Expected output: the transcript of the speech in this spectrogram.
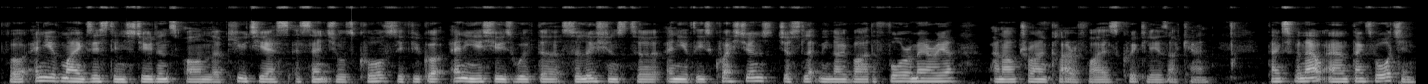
For any of my existing students on the QTS Essentials course, if you've got any issues with the solutions to any of these questions, just let me know via the forum area and I'll try and clarify as quickly as I can. Thanks for now and thanks for watching.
